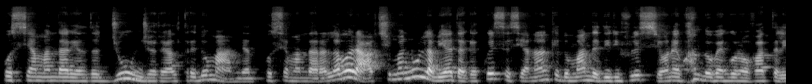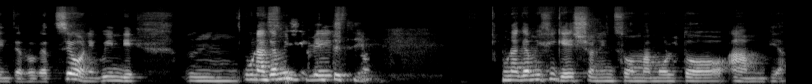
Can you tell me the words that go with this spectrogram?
possiamo andare ad aggiungere altre domande, possiamo andare a lavorarci, ma nulla vieta che queste siano anche domande di riflessione quando vengono fatte le interrogazioni. Quindi mh, mm, una gamification. Sì una gamification insomma molto ampia.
